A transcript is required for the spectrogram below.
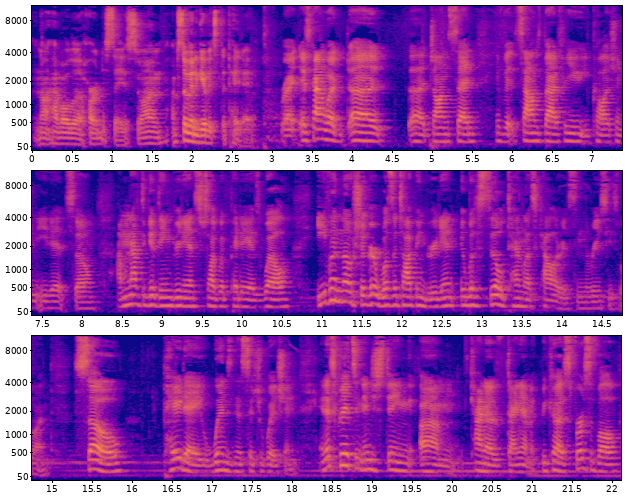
not have all the hard to say. So I'm I'm still gonna give it to the payday. Right. It's kind of what uh, uh, John said. If it sounds bad for you, you probably shouldn't eat it. So I'm gonna have to give the ingredients to talk about payday as well. Even though sugar was the top ingredient, it was still ten less calories than the Reese's one. So payday wins in this situation. And this creates an interesting um, kind of dynamic because, first of all,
